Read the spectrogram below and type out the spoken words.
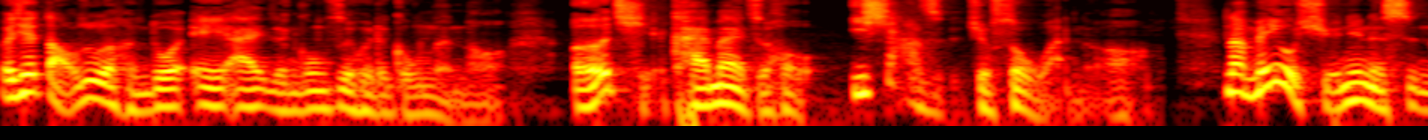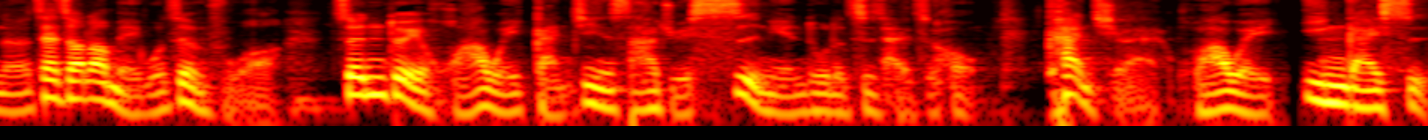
而且导入了很多 AI 人工智慧的功能哦，而且开卖之后一下子就售完了哦。那没有悬念的是呢，在遭到美国政府哦针对华为赶尽杀绝四年多的制裁之后，看起来华为应该是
